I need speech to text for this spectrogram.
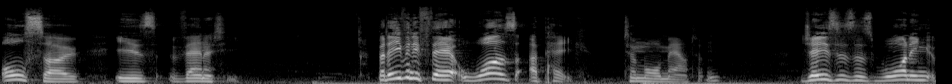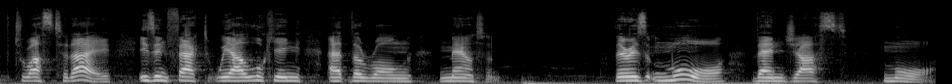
also is vanity. But even if there was a peak to More Mountain, Jesus' warning to us today is in fact we are looking at the wrong mountain. There is more than just more.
